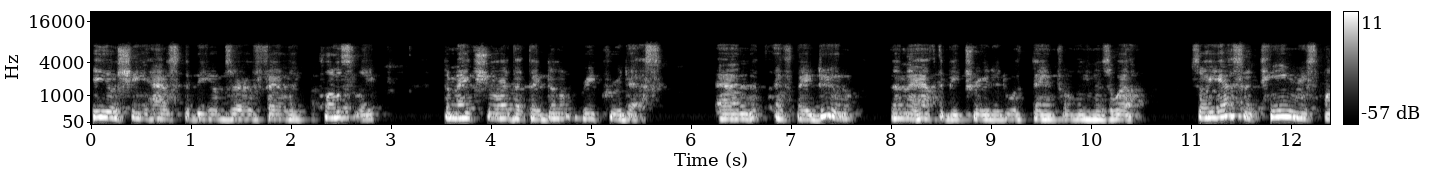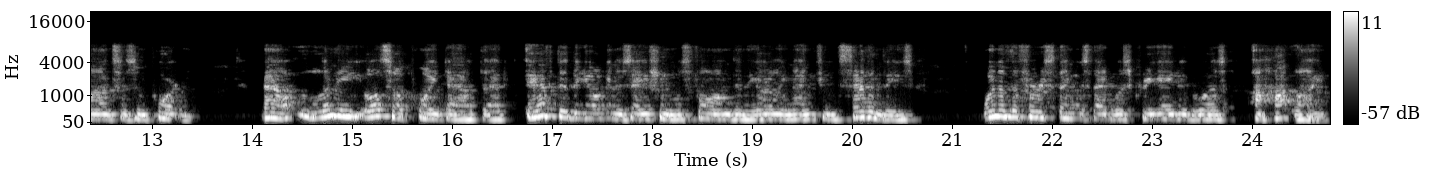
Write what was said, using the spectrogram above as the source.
he or she has to be observed fairly closely to make sure that they don't recrudesce. And if they do, then they have to be treated with dantrolene as well. So, yes, a team response is important. Now, let me also point out that after the organization was formed in the early 1970s, one of the first things that was created was a hotline.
